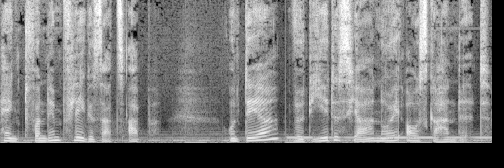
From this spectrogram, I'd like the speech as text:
hängt von dem Pflegesatz ab. Und der wird jedes Jahr neu ausgehandelt.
